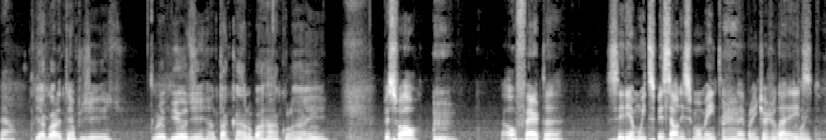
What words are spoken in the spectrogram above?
É. E agora é tempo de rebuild, atacar no barraco lá Uhum. Pessoal, a oferta seria muito especial nesse momento, né? Pra gente ajudar Muito, eles. muito.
